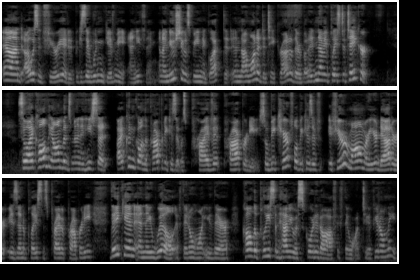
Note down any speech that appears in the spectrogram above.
and i was infuriated because they wouldn't give me anything and i knew she was being neglected and i wanted to take her out of there but i didn't have any place to take her so I called the ombudsman and he said I couldn't go on the property because it was private property. So be careful because if if your mom or your dad are, is in a place that's private property, they can and they will if they don't want you there call the police and have you escorted off if they want to if you don't leave.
